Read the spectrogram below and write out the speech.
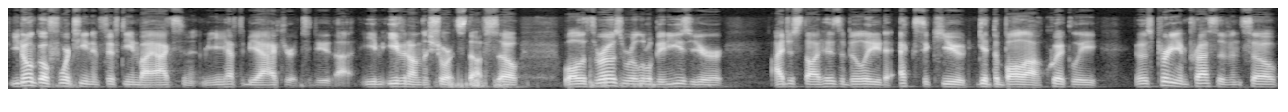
you don't go 14 and 15 by accident. I mean, you have to be accurate to do that, even on the short stuff. So while the throws were a little bit easier, I just thought his ability to execute, get the ball out quickly, it was pretty impressive. And so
